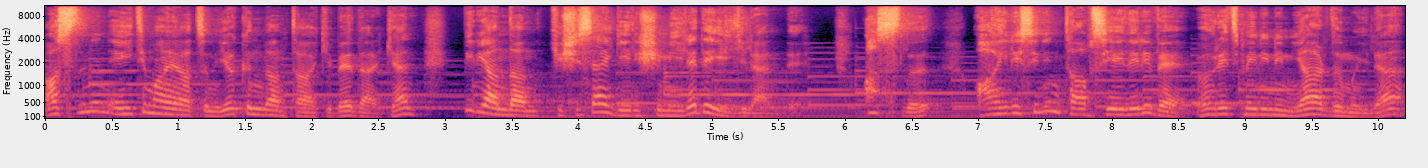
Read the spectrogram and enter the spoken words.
Aslı'nın eğitim hayatını yakından takip ederken bir yandan kişisel gelişimiyle de ilgilendi. Aslı, ailesinin tavsiyeleri ve öğretmeninin yardımıyla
